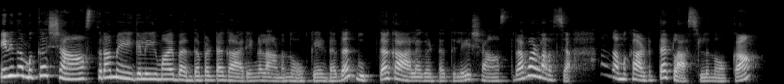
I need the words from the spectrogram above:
ഇനി നമുക്ക് ശാസ്ത്ര മേഖലയുമായി ബന്ധപ്പെട്ട കാര്യങ്ങളാണ് നോക്കേണ്ടത്. ഗുപ്ത കാലഘട്ടത്തിലെ ശാസ്ത്ര വളർച്ച. നമുക്ക് അടുത്ത ക്ലാസ്സിൽ നോക്കാം.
